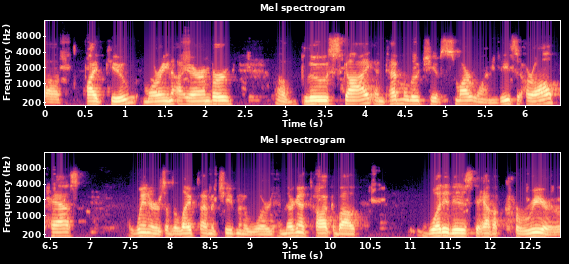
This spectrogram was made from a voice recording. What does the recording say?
uh, 5q maureen ehrenberg of blue sky and ted Malucci of smart one. These are all past winners of the lifetime achievement award and they're going to talk about what it is to have a career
